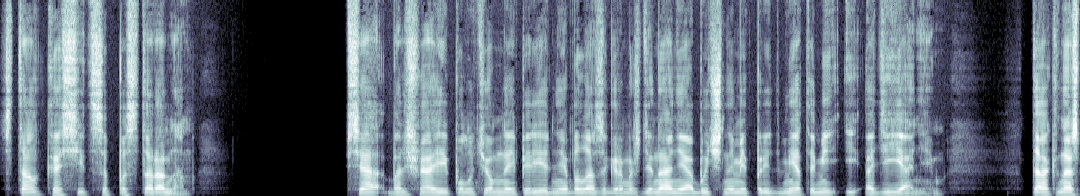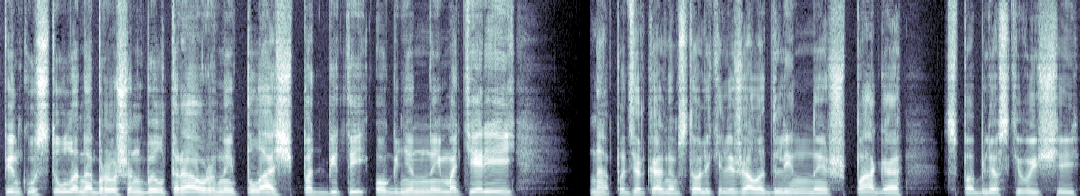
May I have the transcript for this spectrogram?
стал коситься по сторонам. Вся большая и полутемная передняя была загромождена необычными предметами и одеянием. Так на спинку стула наброшен был траурный плащ, подбитый огненной материей. На подзеркальном столике лежала длинная шпага с поблескивающей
